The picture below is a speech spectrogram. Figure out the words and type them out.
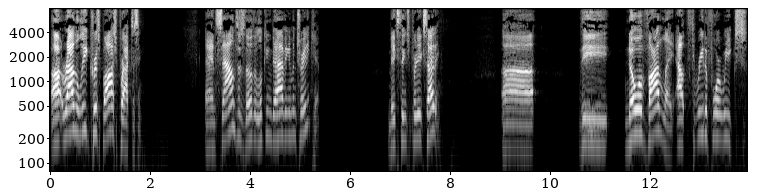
Uh, around the league, Chris Bosh practicing. And sounds as though they're looking to having him in training camp. Makes things pretty exciting. Uh, the Noah Vonleh out three to four weeks,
